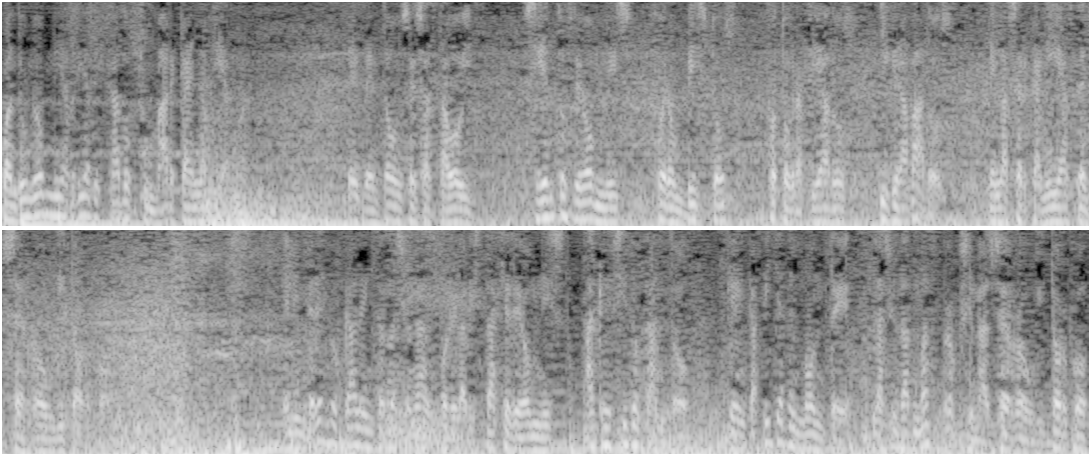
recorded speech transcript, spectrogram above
cuando un ovni habría dejado su marca en la Tierra. Desde entonces hasta hoy, cientos de ovnis fueron vistos, fotografiados y grabados en las cercanías del Cerro Uritorco. El interés local e internacional por el avistaje de ovnis ha crecido tanto que en Capilla del Monte, la ciudad más próxima al Cerro Uritorco,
